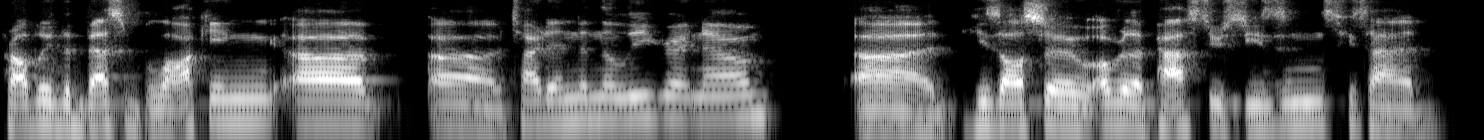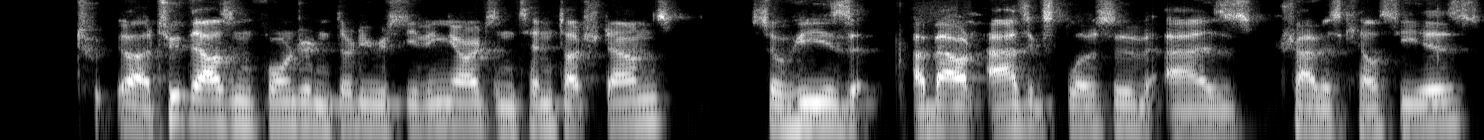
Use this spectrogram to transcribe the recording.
probably the best blocking uh, uh, tight end in the league right now. Uh, he's also over the past two seasons, he's had t- uh, 2,430 receiving yards and 10 touchdowns. So he's about as explosive as Travis Kelce is.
